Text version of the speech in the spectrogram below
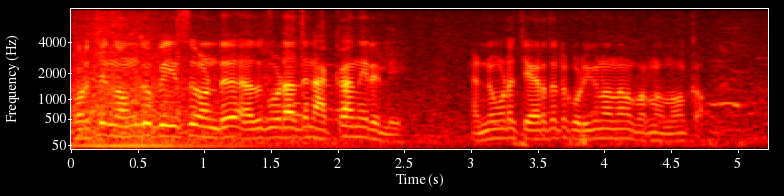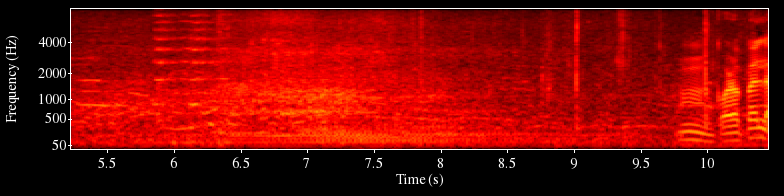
കുറച്ച് നൊങ്ക് പീസും ഉണ്ട്. അതുകൂടാതെ തന്നെ അക്കാനീരല്ലേ രണ്ടും കൂടെ ചേർത്തിട്ട് കുടിക്കണമെന്നാണ് പറഞ്ഞത്. നോക്കാം. കുഴപ്പമില്ല.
